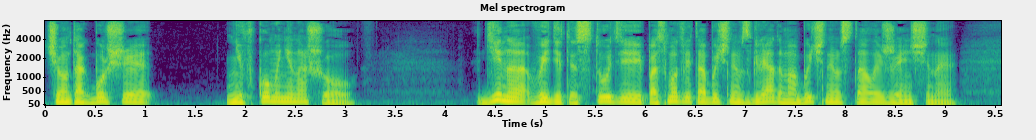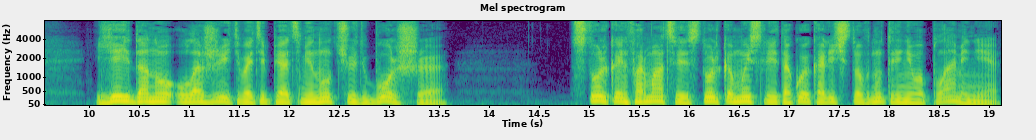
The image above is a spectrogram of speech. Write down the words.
чего он так больше ни в ком и не нашел. Дина выйдет из студии и посмотрит обычным взглядом обычной усталой женщины. Ей дано уложить в эти пять минут чуть больше. Столько информации, столько мыслей и такое количество внутреннего пламени,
